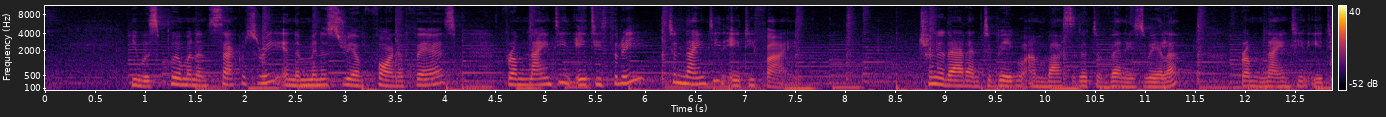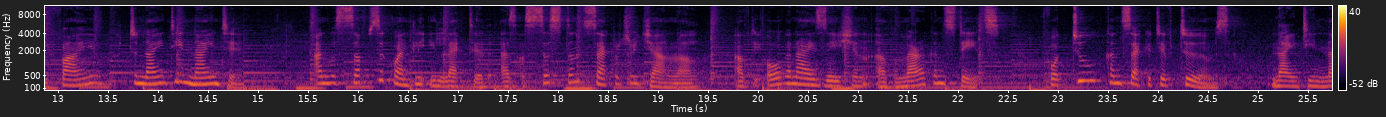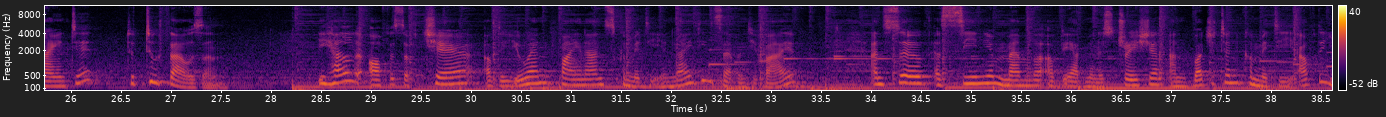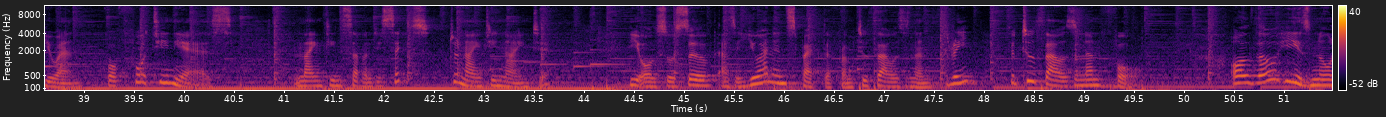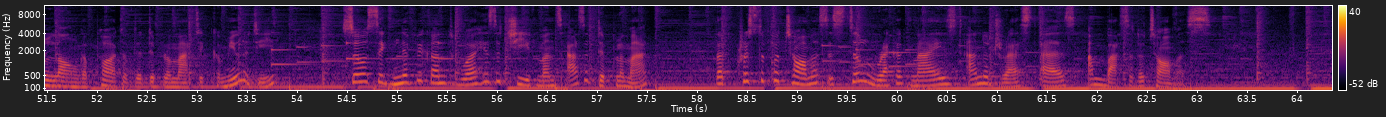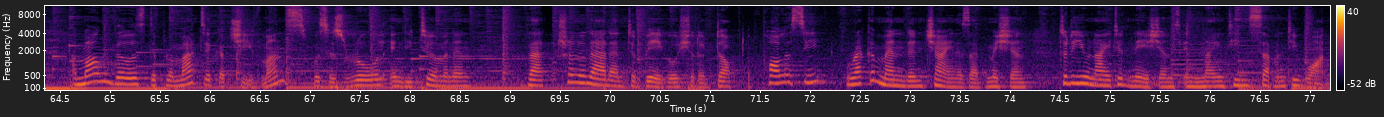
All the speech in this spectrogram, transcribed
He was permanent secretary in the Ministry of Foreign Affairs from 1983 to 1985. Trinidad and Tobago ambassador to Venezuela from 1985 to 1990 and was subsequently elected as Assistant Secretary General of the Organization of American States for two consecutive terms, 1990 to 2000. He held the office of Chair of the UN Finance Committee in 1975 and served as senior member of the Administration and Budgeting Committee of the UN for 14 years, 1976 to 1990. He also served as a UN inspector from 2003 to 2004. Although he is no longer part of the diplomatic community, so significant were his achievements as a diplomat that Christopher Thomas is still recognized and addressed as Ambassador Thomas. Among those diplomatic achievements was his role in determining that Trinidad and Tobago should adopt a policy recommending China's admission to the United Nations in 1971.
